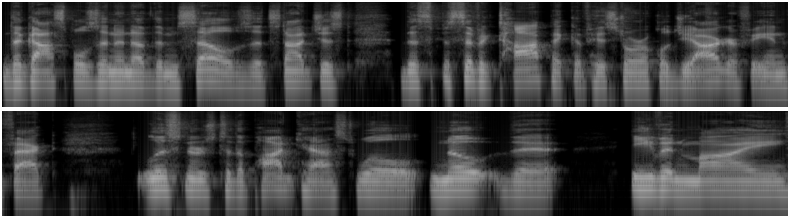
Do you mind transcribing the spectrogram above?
the gospels in and of themselves. It's not just the specific topic of historical geography. In fact, listeners to the podcast will note that even my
